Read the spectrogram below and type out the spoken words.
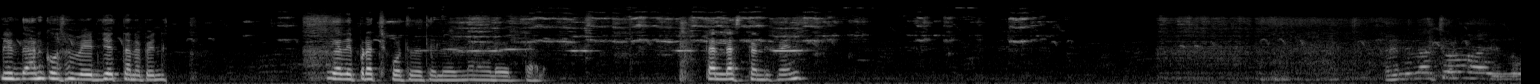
నేను దానికోసం వెయిట్ చేస్తాను పెన్. అది ఎప్పుడు వచ్చిపోతుందో తెలియదు మనం కూడా పెట్టాలి. తల్లి వస్తుంది ఫ్రెండ్స్ ఎన్ని లక్షలు ఆ ఇల్లు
